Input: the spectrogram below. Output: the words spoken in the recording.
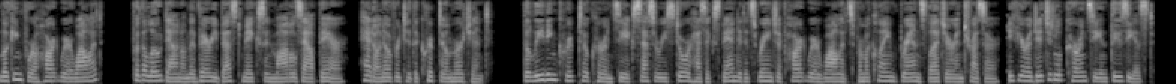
Looking for a hardware wallet? For the lowdown on the very best makes and models out there, head on over to the Crypto Merchant. The leading cryptocurrency accessory store has expanded its range of hardware wallets from acclaimed brands Ledger and Trezor. If you're a digital currency enthusiast,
